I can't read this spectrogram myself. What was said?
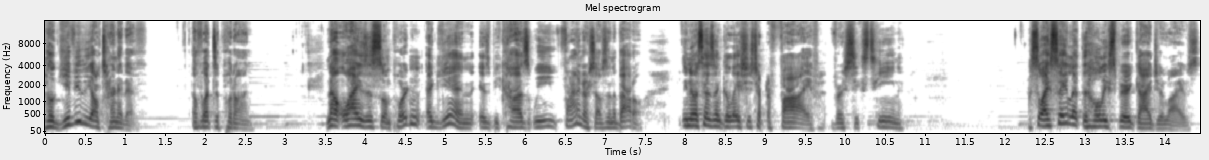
He'll give you the alternative of what to put on. Now, why is this so important? Again, is because we find ourselves in a battle. You know, it says in Galatians chapter 5, verse 16. So I say, let the Holy Spirit guide your lives.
